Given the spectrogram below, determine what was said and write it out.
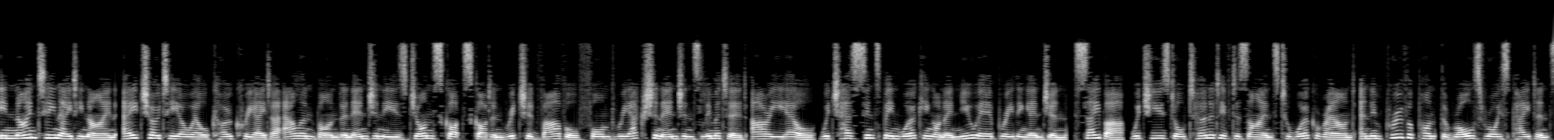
In 1989, HOTOL co-creator Alan Bond and engineers John Scott Scott and Richard Varvill formed Reaction Engines Limited which has since been working on a new air-breathing engine, Sabre, which used alternative designs to work around and improve upon the Rolls-Royce patents,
